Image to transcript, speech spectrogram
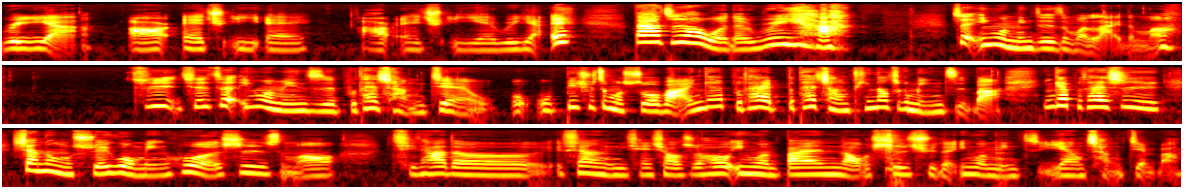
Ria R H E A。R H E A Ria，哎，大家知道我的 Ria 这英文名字是怎么来的吗？其实，其实这英文名字不太常见，我我必须这么说吧，应该不太不太常听到这个名字吧，应该不太是像那种水果名或者是什么其他的，像以前小时候英文班老师取的英文名字一样常见吧？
